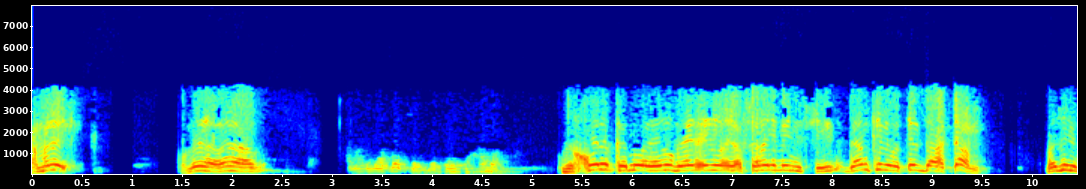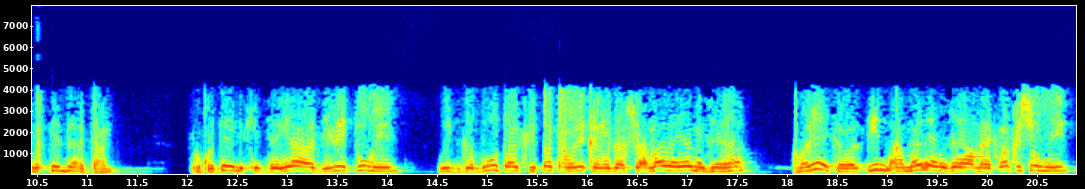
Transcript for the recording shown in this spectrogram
עמלק. אומר הרב, וכל הקנו עלינו ואין לנו עשרה ימי ניסים, גם כן לבטל דעתם. מה זה לבטל דעתם? הוא כותב בכתבי יד, ימי פורים, הוא התגברות על קליפת עמלק הנודע, שעמל היה מזרע עמלק, אבל אם עמל היה מזרע עמלק, מה קשור מי?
